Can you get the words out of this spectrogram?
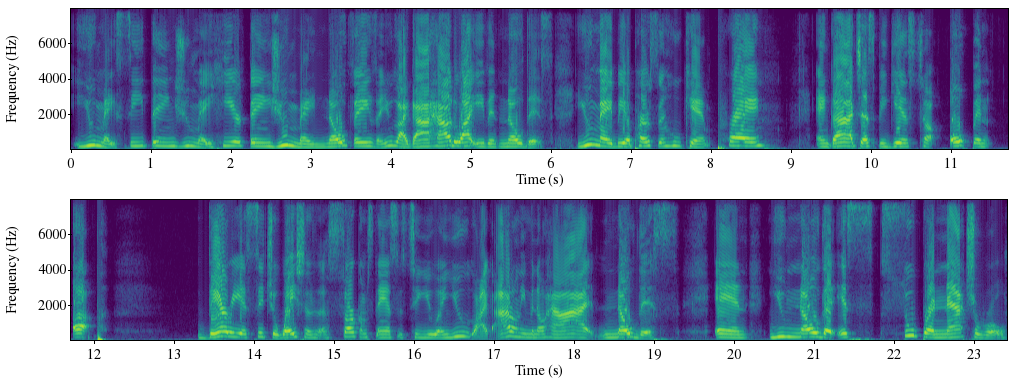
you may see things, you may hear things, you may know things, and you like, God, how do I even know this? You may be a person who can pray, and God just begins to open up various situations and circumstances to you, and you like, I don't even know how I know this. And you know that it's supernatural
